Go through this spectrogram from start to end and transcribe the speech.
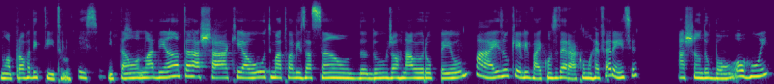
numa prova de título. Isso. Então, não adianta achar que a última atualização do, do jornal europeu, mas o que ele vai considerar como referência, achando bom ou ruim,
